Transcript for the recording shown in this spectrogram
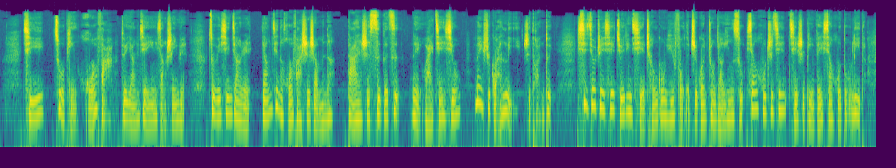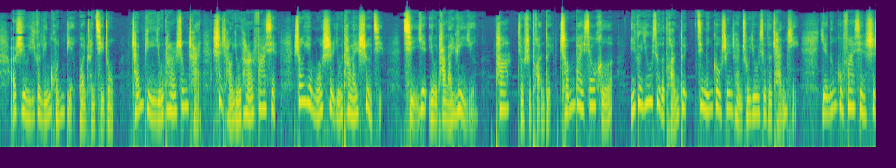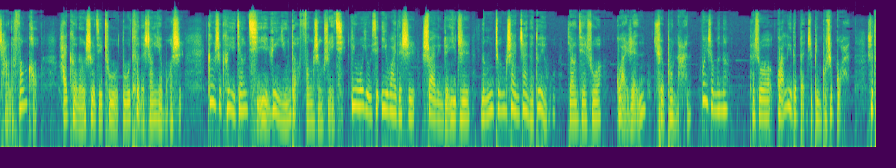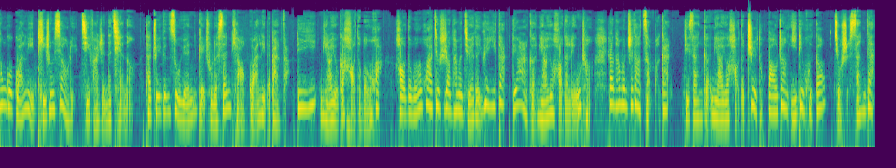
其作品活法对杨健影响深远。作为新匠人，杨健的活法是什么呢？答案是四个字：内外兼修。内是管理，是团队，细究这些决定企业成功与否的至关重要因素，相互之间其实并非相互独立的，而是有一个灵魂点贯穿其中。产品由它而生产，市场由它而发现，商业模式由它来设计，企业由它来运营，它就是团队。成败萧何，一个优秀的团队既能够生产出优秀的产品，也能够发现市场的风口。还可能设计出独特的商业模式，更是可以将企业运营的风生水起。令我有些意外的是，率领着一支能征善战的队伍，杨健说：“管人却不难，为什么呢？”他说：“管理的本质并不是管，是通过管理提升效率，激发人的潜能。”他追根溯源，给出了三条管理的办法：第一，你要有个好的文化。好的文化就是让他们觉得愿意干。第二个，你要有好的流程，让他们知道怎么干。第三个，你要有好的制度，保障一定会高，就是三干，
